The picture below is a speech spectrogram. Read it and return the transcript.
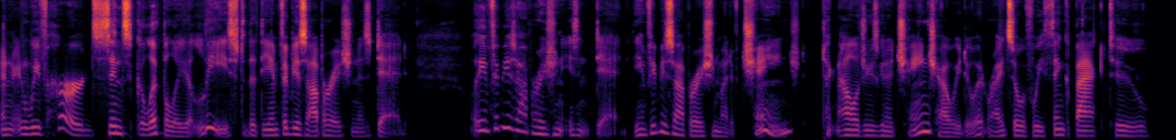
and, and we've heard since Gallipoli at least that the amphibious operation is dead. Well, the amphibious operation isn't dead. The amphibious operation might have changed. Technology is going to change how we do it, right? So if we think back to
